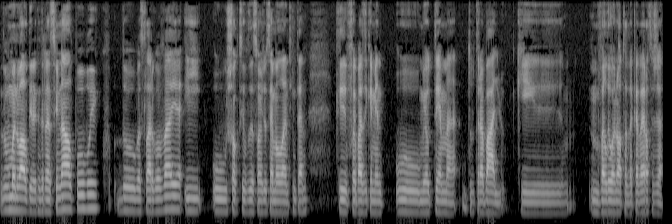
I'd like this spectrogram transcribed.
do Manual de Direito Internacional Público do Bacelar Gouveia e o Choque de Civilizações do Samuel Huntington, que foi basicamente o meu tema do trabalho que me valeu a nota da cadeira, ou seja,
